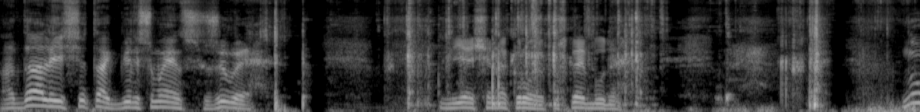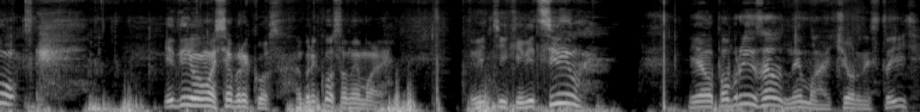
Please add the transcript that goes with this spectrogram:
А далі ще так більш-менш живе. Я ще накрою, пускай буде. Ну, і дивимося абрикос. Абрикоса немає. Він тільки відцвів. Я його побризав, немає, чорний стоїть.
